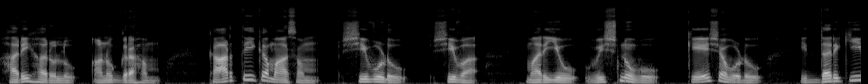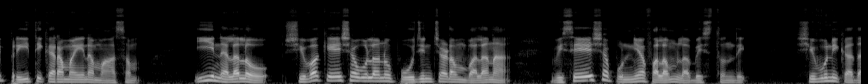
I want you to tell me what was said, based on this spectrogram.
హరిహరులు అనుగ్రహం. కార్తీక మాసం శివుడు శివ మరియు విష్ణువు కేశవుడు ఇద్దరికీ ప్రీతికరమైన మాసం. ఈ నెలలో శివకేశవులను పూజించడం వలన విశేష పుణ్యఫలం లభిస్తుంది. శివుని కథ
